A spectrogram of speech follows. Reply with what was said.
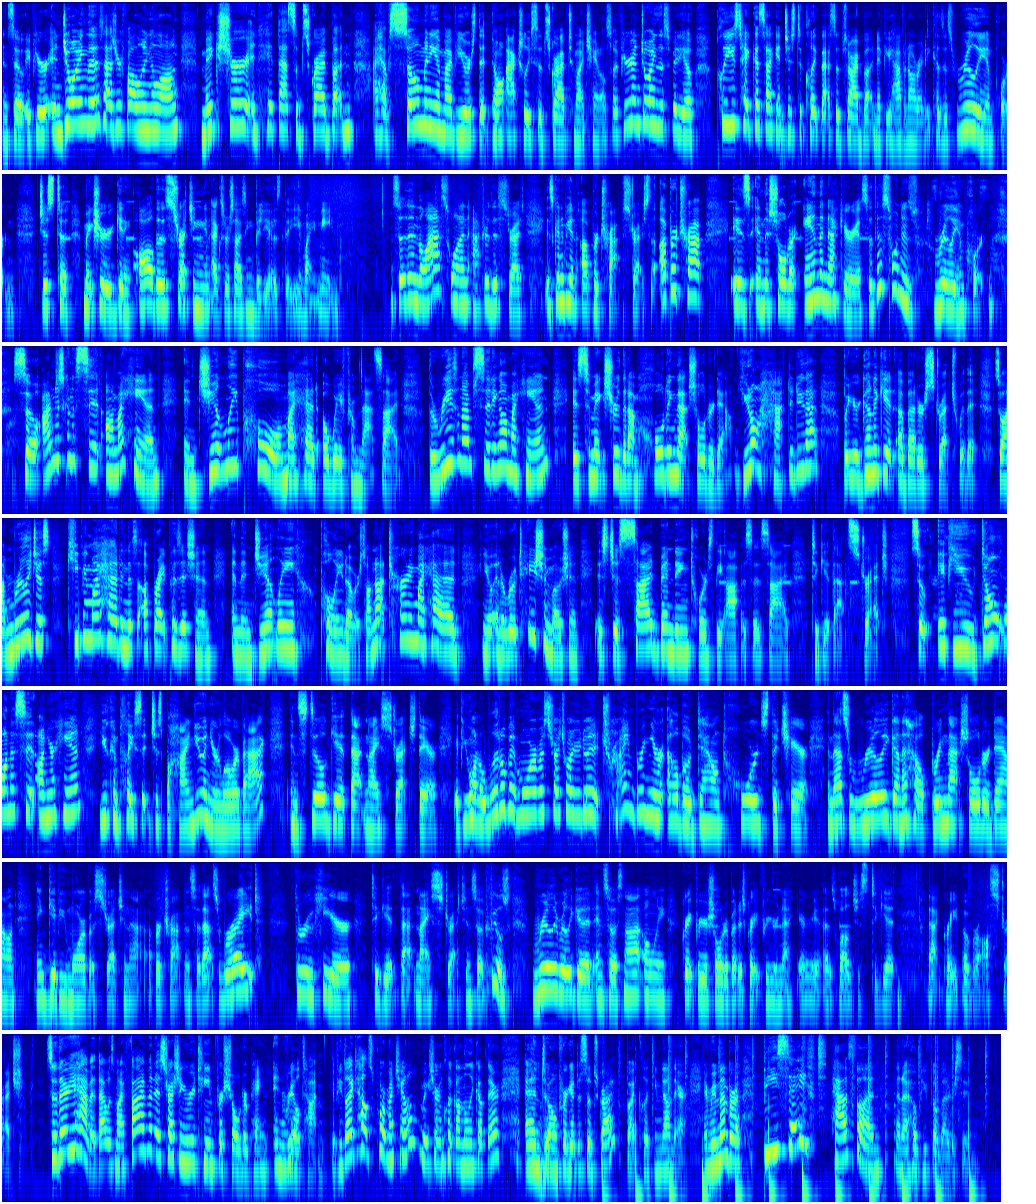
And so if you're enjoying this as you're following along, make sure and hit that subscribe button. I have so many of my viewers that don't actually subscribe to my channel. So if you're enjoying this video, please take a second just to click that subscribe button if you haven't already, because it's really important just to make sure you're getting all those stretching and exercising videos that you might need. So then the last one after this stretch is going to be an upper trap stretch. The upper trap is in the shoulder and the neck area. So this one is really important. So I'm just going to sit on my hand and gently pull my head away from that side. The reason I'm sitting on my hand is to make sure that I'm holding that shoulder down. You don't have to do that, but you're gonna get a better stretch with it. So I'm really just keeping my head in this upright position and then gently pulling it over. So I'm not turning my head, you know, in a rotation motion. It's just side bending towards the opposite side to get that stretch. So if you don't want to sit on your hand, you can place it just behind you in your lower back and still get that nice stretch there. If you want a little bit more of a stretch while you're doing it, try and bring your elbow down towards the chair. And that's really going to help bring that shoulder down and give you more of a stretch in that upper trap. And so that's right through here to get that nice stretch. And so it feels really, really good. And so it's not only great for your shoulder, but it's great for your neck area as well, just to get that great overall stretch. So there you have it. That was my five minute stretching routine for shoulder pain in real time. If you'd like to help support my channel, make sure and click on the link up there. And don't forget to subscribe by clicking down there. And remember, be safe, have fun, and I hope you feel better soon.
